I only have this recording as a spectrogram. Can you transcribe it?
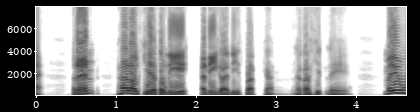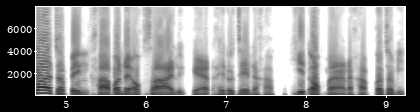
อะ เพราะนั้นถ้าเราเคลียร์ตรงนี้ อันนี้กับอันนี้ตัดกัน แล้วก็คิดเลข ไม่ว่าจะเป็นคาร์บอนไดออกไซด์หรือแก๊สไฮโดรเจนนะครับ คิดออกมานะครับ ก็จะมี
